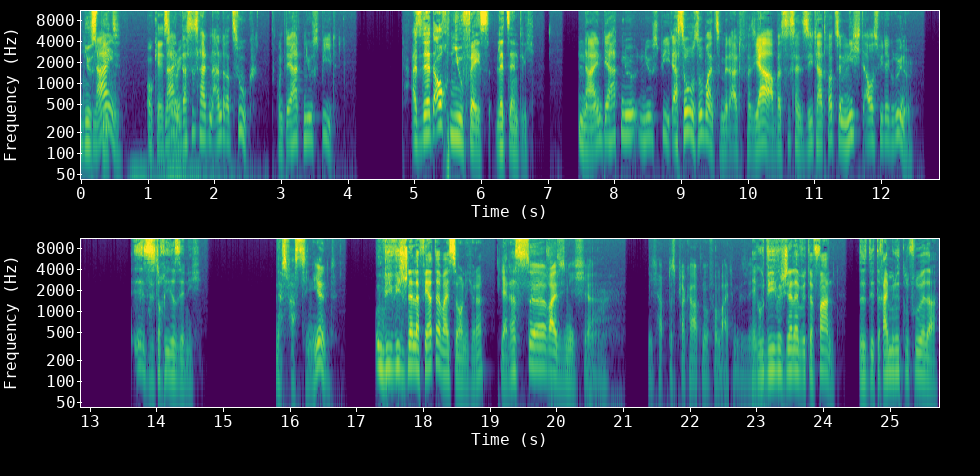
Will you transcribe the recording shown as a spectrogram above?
New Speed. Nein, Okay, sorry. nein, das ist halt ein anderer Zug. Und der hat New Speed. also der hat auch New Face letztendlich. Nein, der hat New, New Speed. Ach so, so meinst du mit alte Fresse. Ja, aber es ist halt, sieht halt trotzdem nicht aus wie der grüne. Es ist doch irrsinnig. Das ist faszinierend. Und wie viel schneller fährt er, weißt du auch nicht, oder? Ja, das äh, weiß ich nicht. Ja. Ich habe das Plakat nur von weitem gesehen. Ja gut, wie viel schneller wird er fahren? Das ist drei Minuten früher da.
